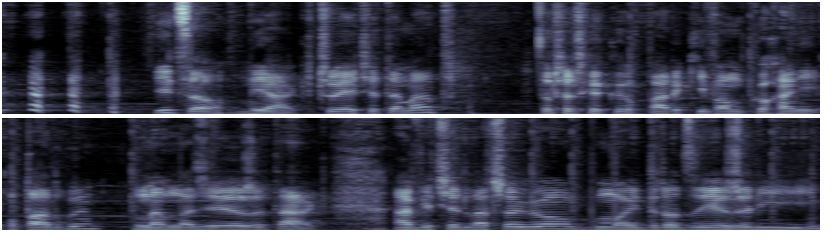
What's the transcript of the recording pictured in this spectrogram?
I co, jak, czujecie temat? Troszeczkę koparki wam, kochani, opadły? Mam nadzieję, że tak. A wiecie dlaczego? Bo moi drodzy, jeżeli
